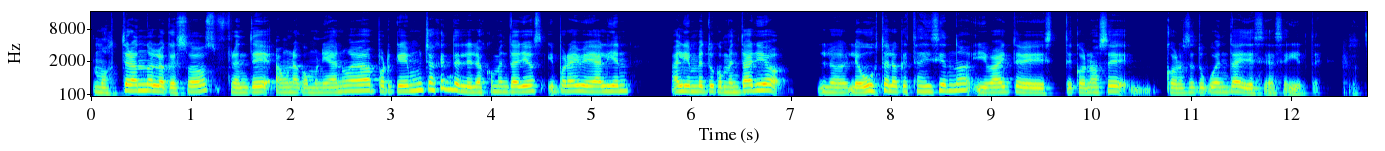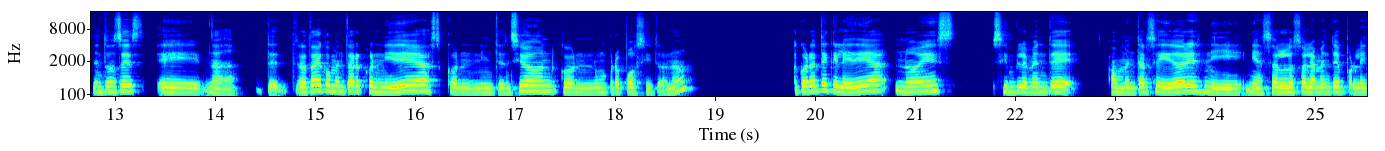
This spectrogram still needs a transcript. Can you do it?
mostrando lo que sos frente a una comunidad nueva, porque mucha gente lee los comentarios y por ahí ve a alguien, alguien ve tu comentario, le gusta lo que estás diciendo y va y te, te conoce, conoce tu cuenta y desea seguirte. Entonces, eh, nada, trata de comentar con ideas, con intención, con un propósito, ¿no? Acordate que la idea no es simplemente aumentar seguidores ni, ni hacerlo solamente por la,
